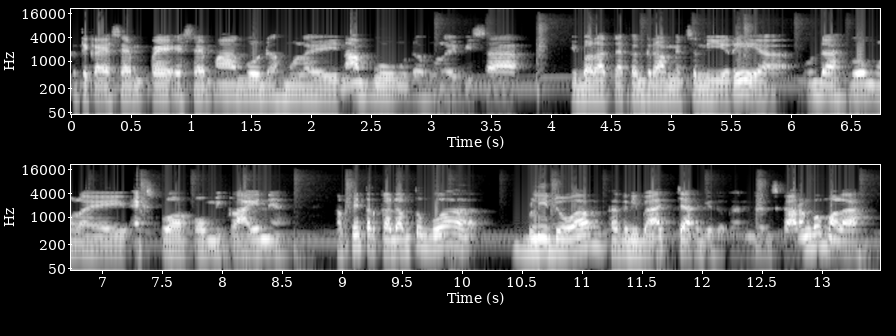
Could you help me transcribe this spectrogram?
ketika SMP SMA gue udah mulai nabung udah mulai bisa ibaratnya ke Gramet sendiri ya udah gue mulai explore komik lainnya. Tapi terkadang tuh gue beli doang kagak dibaca gitu kan. Dan sekarang gue malah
